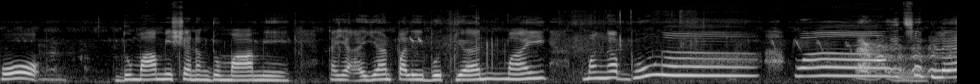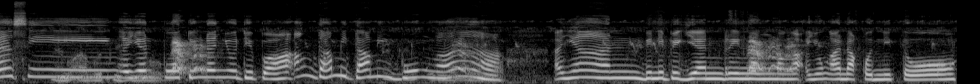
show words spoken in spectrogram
po dumami siya ng dumami. Kaya ayan, palibot yan, may mga bunga. Wow, it's a blessing. Ayan po, tingnan nyo, di ba? Ang dami-daming bunga. Ayan, binibigyan rin ng mga, yung anak ko nito,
